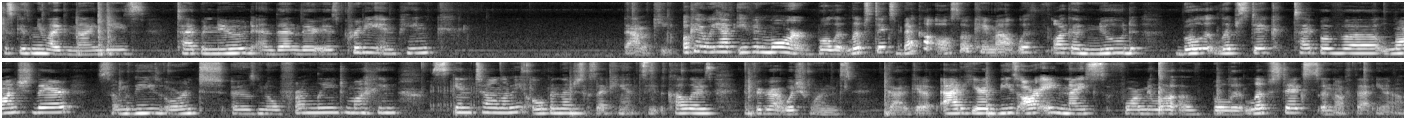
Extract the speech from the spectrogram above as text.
This gives me like 90s type of nude. And then there is Pretty in Pink. That I'm gonna keep. Okay, we have even more bullet lipsticks. Becca also came out with like a nude bullet lipstick type of uh, launch there. Some of these aren't as, you know, friendly to my skin tone. Let me open them just because I can't see the colors and figure out which ones gotta get up out of here. These are a nice formula of bullet lipsticks. Enough that, you know,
